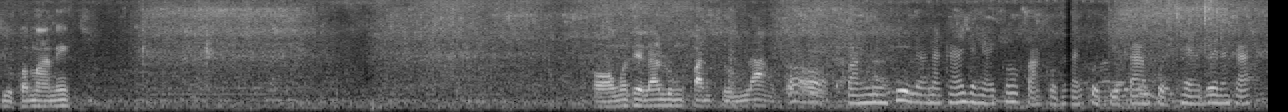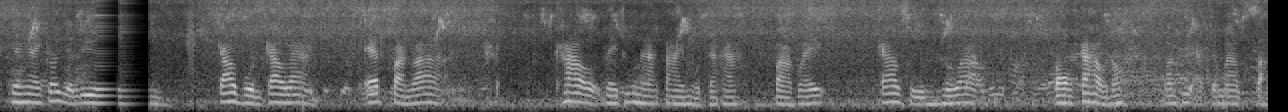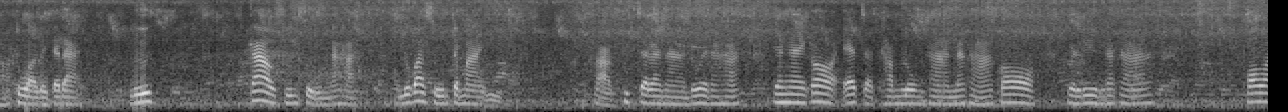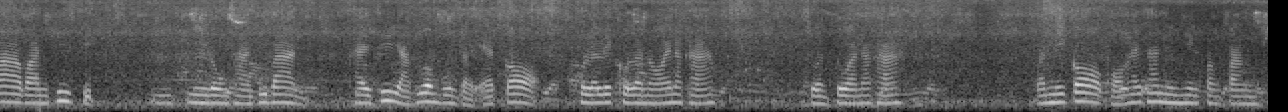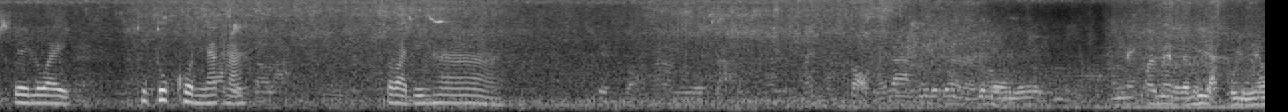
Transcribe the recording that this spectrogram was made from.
อยู่ประมาณนี้อ๋อเมื่อเทแล้วลุงฟันศูนย์ล่างก็ฟังลุงพูดแล้วนะคะ ยังไงก็ฝากกดไลค์กดติดตามกดแชร์ด้วยนะคะ ยังไงก็อย่าลืมก้าวบนก้าวล่าง แอดฝันว่า ข้าวในทุ่งนาตายหมดนะคะ ฝากไว้ 90 หรือว่าตอง9เนาะบางทีอาจจะมา 3 ตัวเลยก็ได้ หรือ 900 นะคะ หรือว่า 0 จะมาอีก ฝากพิจารณาด้วยนะคะ ยังไงก็แอดจะทำโรงทานนะคะ ก็อย่าลืมนะคะ เพราะว่าวันที่ 10 มีโรงทานที่บ้าน ใครที่อยากร่วมบุญกับแอดก็คนละเล็กคนละน้อยนะคะ ส่วนตัวนะคะ วันนี้ก็ขอให้ท่านเฮงๆปังๆรวยๆทุกๆคนนะคะ สวัสดีค่ะมันไม่ค่อยแม่นเลยไม่อยากคุยเยอะ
